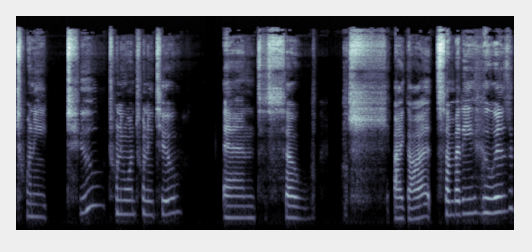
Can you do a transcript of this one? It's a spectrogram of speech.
22, 21, 22. And so I got somebody who was a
